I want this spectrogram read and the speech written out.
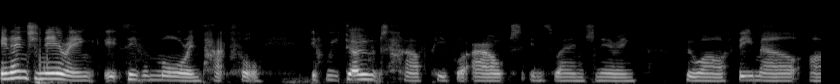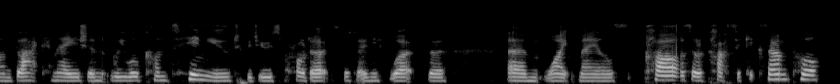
In engineering, it's even more impactful. If we don't have people out into engineering who are female, and black and Asian, we will continue to produce products that only work for um, white males. Cars are a classic example.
